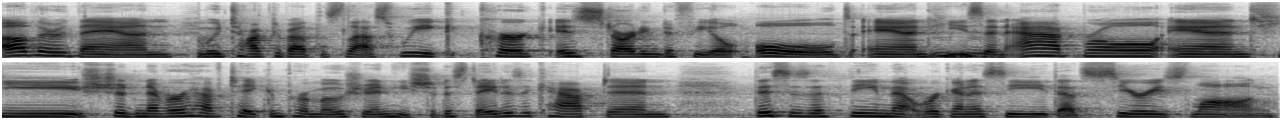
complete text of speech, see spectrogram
other than we talked about this last week. Kirk is starting to feel old and he's mm-hmm. an admiral and he should never have taken promotion. He should have stayed as a captain. This is a theme that we're going to see that's series long.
